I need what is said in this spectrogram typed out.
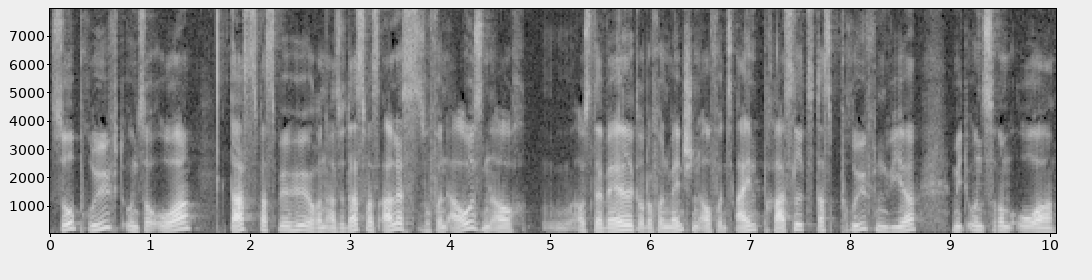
So prüft unser Ohr das, was wir hören. Also das, was alles so von außen auch aus der Welt oder von Menschen auf uns einprasselt, das prüfen wir mit unserem Ohr.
